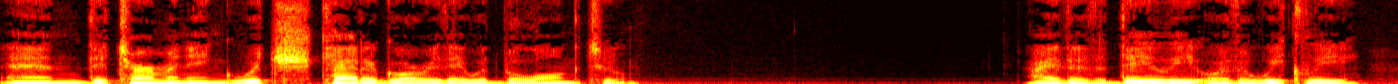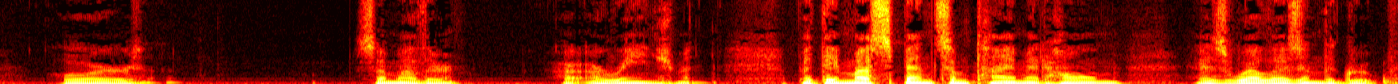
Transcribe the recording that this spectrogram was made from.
and determining which category they would belong to either the daily or the weekly or some other arrangement. But they must spend some time at home as well as in the group.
